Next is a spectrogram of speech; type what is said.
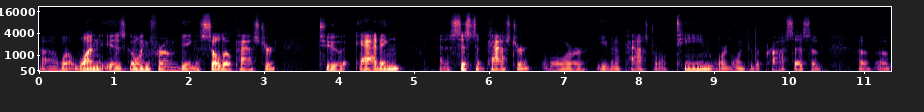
Uh, what one is going from being a solo pastor to adding an assistant pastor or even a pastoral team or going through the process of, of, of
